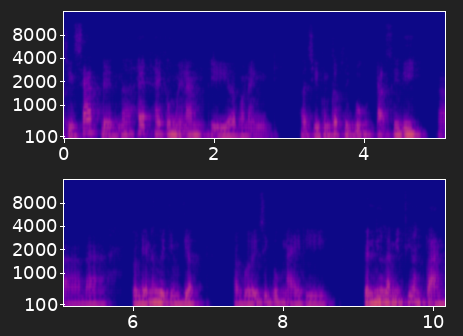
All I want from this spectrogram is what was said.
chính xác đến hết 2015 thì uh, bọn anh uh, chỉ cung cấp dịch vụ tạo CV uh, và hướng đến là người tìm việc. Và với dịch vụ này thì gần như là miễn phí hoàn toàn.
